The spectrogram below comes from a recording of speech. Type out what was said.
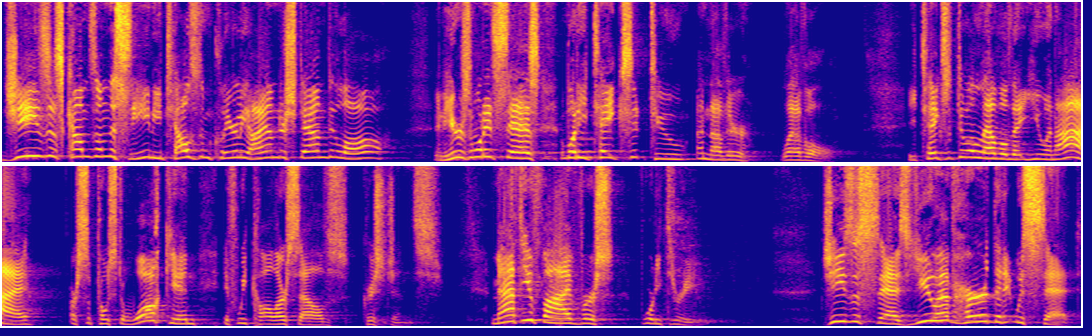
Jesus comes on the scene. He tells them clearly, I understand the law. And here's what it says, but he takes it to another level. He takes it to a level that you and I are supposed to walk in if we call ourselves Christians. Matthew 5, verse 43. Jesus says, You have heard that it was said,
